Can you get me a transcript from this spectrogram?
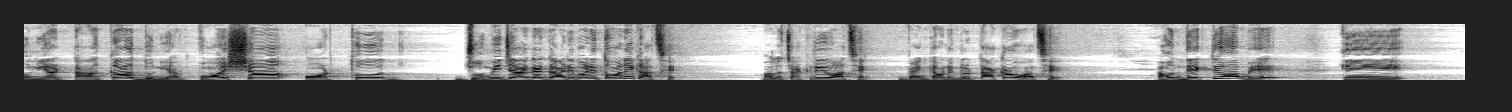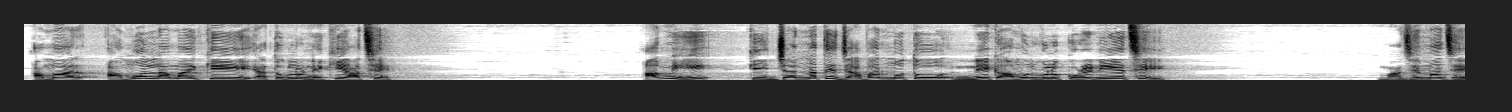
দুনিয়ার টাকা, দুনিয়ার পয়সা, অর্থ, জমি, জায়গা গাড়ি বাড়ি তো অনেক আছে। ভালো চাকরিও আছে, ব্যাংকে অনেকগুলো টাকাও আছে। এখন দেখতে হবে কি আমার আমল নামায় কি এতগুলো নেকি আছে? আমি কি জান্নাতে যাবার মতো নেক আমলগুলো করে নিয়েছি? মাঝে মাঝে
